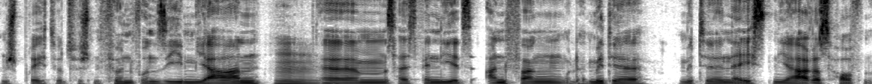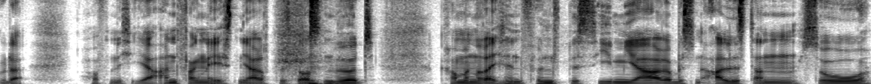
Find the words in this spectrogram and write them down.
man spricht so zwischen fünf und sieben Jahren. Mhm. Ähm, das heißt, wenn die jetzt Anfang oder Mitte, Mitte nächsten Jahres hoffen oder hoffentlich eher Anfang nächsten Jahres beschlossen wird, kann man rechnen, fünf bis sieben Jahre, bis alles dann so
